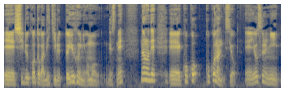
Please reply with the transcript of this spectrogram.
えー、知ることができるというふうに思うんですね。なので、えー、ここ、ここなんですよ。えー、要するに、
